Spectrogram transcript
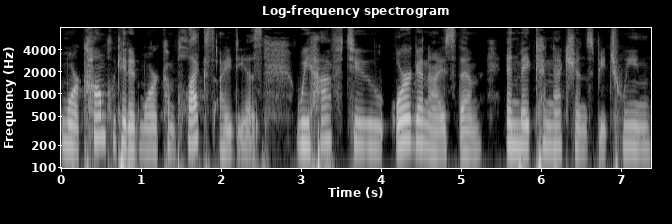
more complicated, more complex ideas, we have to organize them and make connections between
